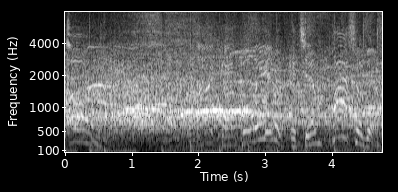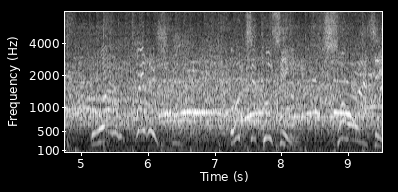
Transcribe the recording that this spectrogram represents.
Oh. I can't believe it. It's impossible. What a finish. Utsukushi. Suarasi.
